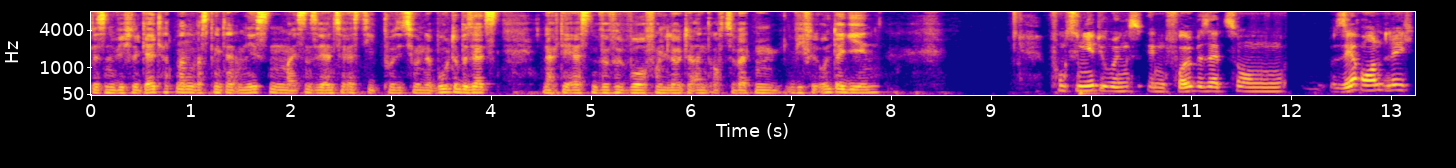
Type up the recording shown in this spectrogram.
bisschen, wie viel Geld hat man, was bringt dann am nächsten. Meistens werden zuerst die Positionen der Boote besetzt. Nach der ersten Würfelwurf fangen die Leute an, darauf zu wetten, wie viel untergehen. Funktioniert übrigens in Vollbesetzung sehr ordentlich.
